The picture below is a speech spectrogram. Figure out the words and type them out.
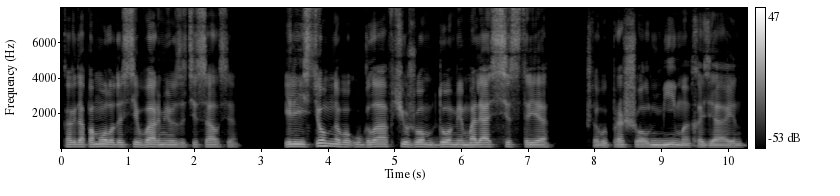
когда по молодости в армию затесался, или из темного угла в чужом доме, молясь сестре, чтобы прошел мимо хозяин,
